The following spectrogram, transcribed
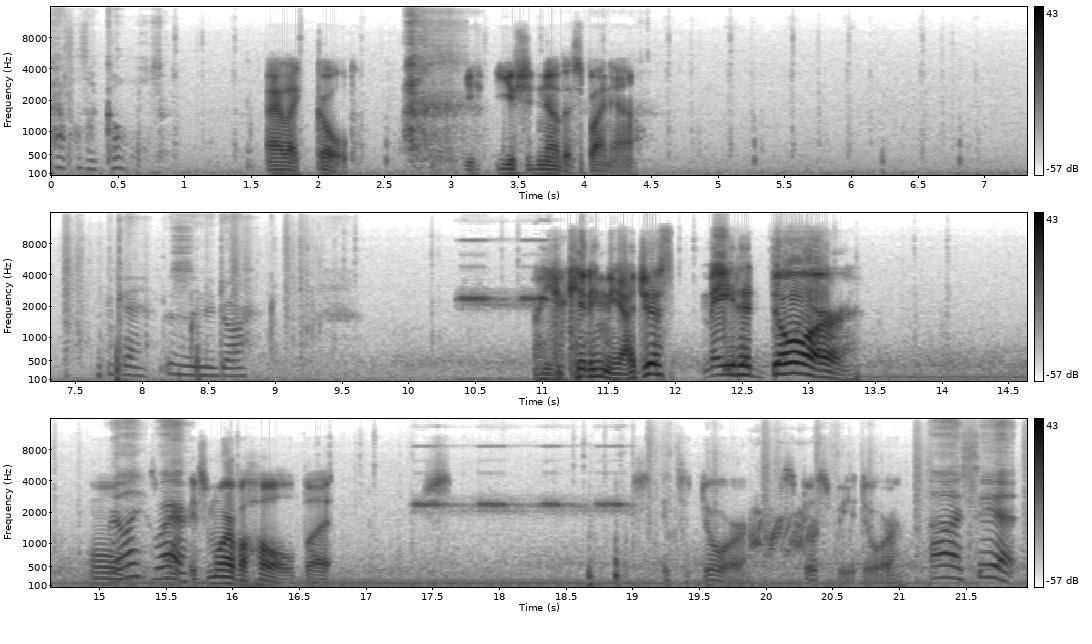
Have all the gold? I like gold. you, you should know this by now. Okay, this is a new door. Are you kidding me? I just made a door! Well, Really? it's Where? More, it's more of a hole, but... Just, it's, it's a door. It's supposed to be a door. Oh, I see it.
